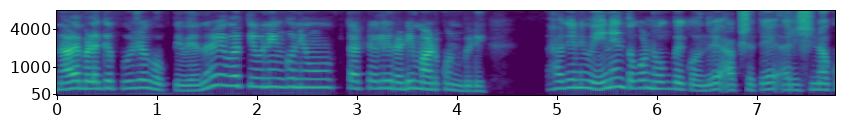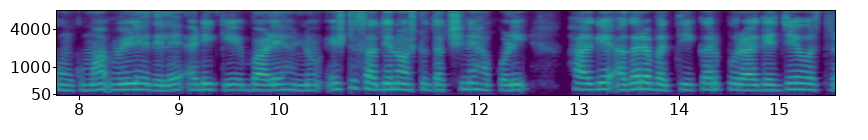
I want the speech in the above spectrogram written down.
ನಾಳೆ ಬೆಳಗ್ಗೆ ಪೂಜೆಗೆ ಹೋಗ್ತೀವಿ ಅಂದರೆ ಇವತ್ತು ಈವ್ನಿಂಗು ನೀವು ತಟ್ಟೆಯಲ್ಲಿ ರೆಡಿ ಮಾಡ್ಕೊಂಡ್ಬಿಡಿ. ಹಾಗೆ ನೀವು ಏನೇನು ತೊಗೊಂಡು ಹೋಗಬೇಕು ಅಂದರೆ ಅಕ್ಷತೆ ಅರಿಶಿನ ಕುಂಕುಮ ವೀಳ್ಯದೆಲೆ ಅಡಿಕೆ, ಬಾಳೆಹಣ್ಣು, ಎಷ್ಟು ಸಾಧ್ಯನೋ ಅಷ್ಟು ದಕ್ಷಿಣೆ ಹಾಕ್ಕೊಳ್ಳಿ. ಹಾಗೆ ಅಗರಬತ್ತಿ, ಕರ್ಪೂರ, ಗೆಜ್ಜೆ, ವಸ್ತ್ರ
